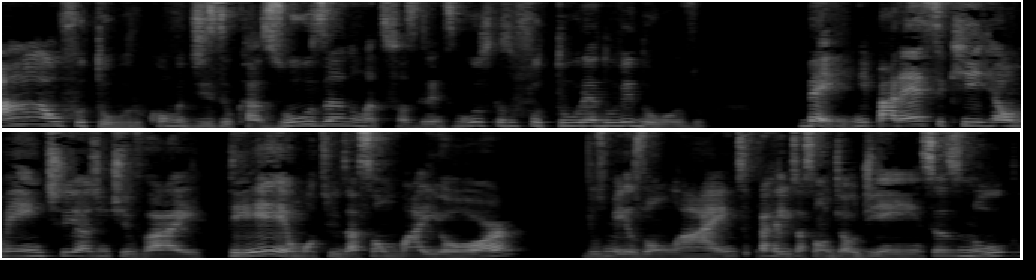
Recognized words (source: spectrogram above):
Ah, o futuro. Como diz o Cazuza numa de suas grandes músicas, o futuro é duvidoso. Bem, me parece que realmente a gente vai ter uma utilização maior dos meios online para realização de audiências no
